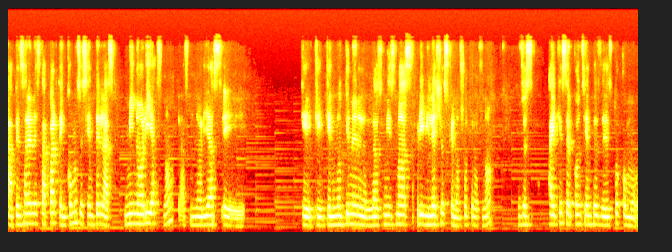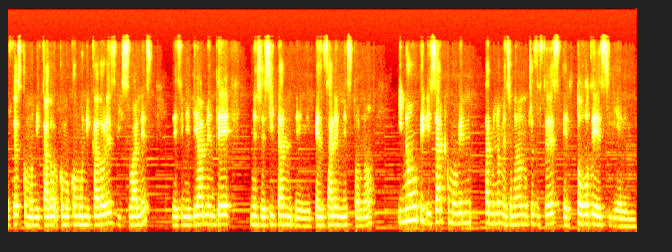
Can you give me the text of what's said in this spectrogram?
a pensar en esta parte, en cómo se sienten las minorías, ¿no? Las minorías eh, que, que, que no tienen los mismos privilegios que nosotros, ¿no? Entonces, hay que ser conscientes de esto como ustedes comunicador, como comunicadores visuales, definitivamente necesitan eh, pensar en esto, ¿no? Y no utilizar, como bien también lo mencionaron muchos de ustedes, el todes y el,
